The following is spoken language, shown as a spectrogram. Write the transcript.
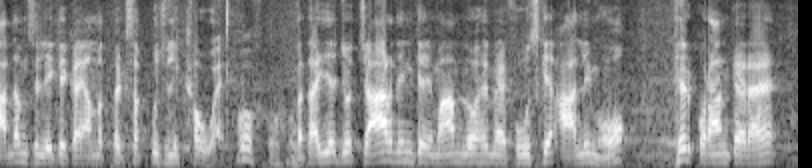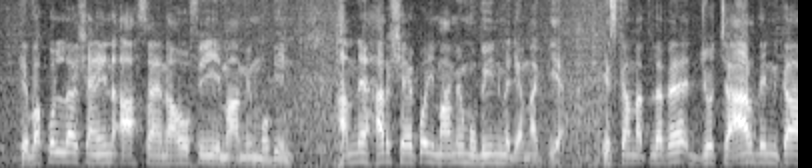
आदम से लेके कयामत तक सब कुछ लिखा हुआ है। बताइए जो चार दिन के इमाम लोहे महफूज के आलिम हो फिर कुरान कह रहा है कि वकुल्ला शाइन आसना फ़ी इमाम मुबीन। हमने हर शय को इमाम मुबीन में जमा किया। इसका मतलब है जो चार दिन का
